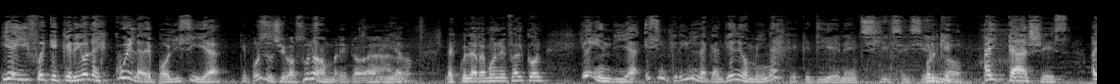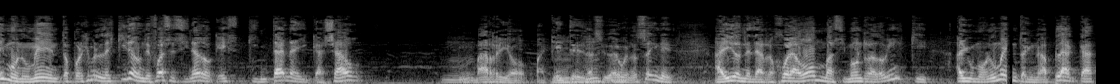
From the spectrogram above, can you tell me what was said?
Y ahí fue que creó la escuela de policía, que por eso lleva su nombre todavía, Claro. la escuela Ramón el Falcón. Y hoy en día es increíble la cantidad de homenajes que tiene. Sí, sí, sí. Porque no. hay calles, Hay monumentos, por ejemplo, en la esquina donde fue asesinado, que es Quintana y Callao, un barrio paquete de la ciudad de Buenos Aires, ahí donde le arrojó la bomba a Simón Radovinsky, hay un monumento, hay una placa,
